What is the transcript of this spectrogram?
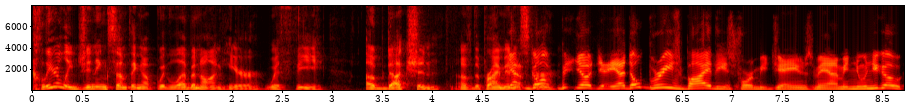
clearly ginning something up with Lebanon here with the abduction of the prime minister. Yeah, go, you know, yeah, don't breeze by these for me, James. Man, I mean, when you go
